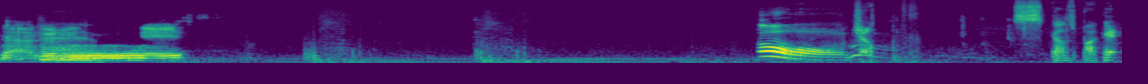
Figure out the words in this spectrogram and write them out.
No, underneath. Oh, just scuzz bucket.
